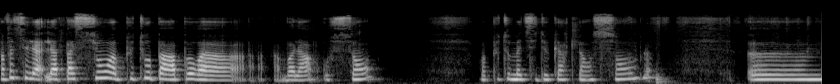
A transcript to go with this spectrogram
En fait, c'est la, passion euh, plutôt par rapport à, voilà, au sang. On va plutôt mettre ces deux cartes-là ensemble. Euh,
